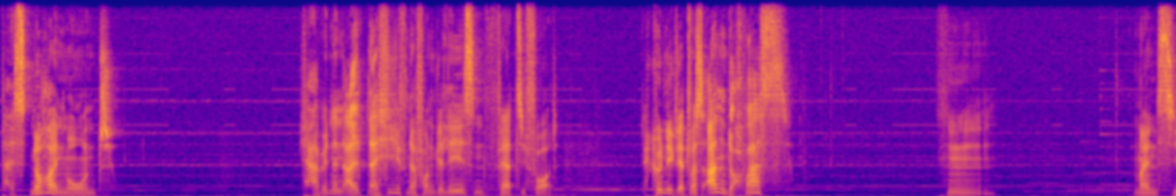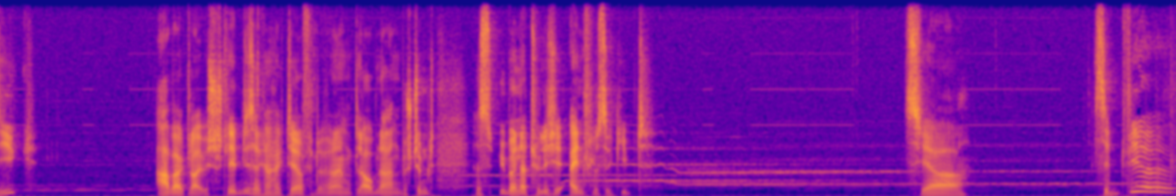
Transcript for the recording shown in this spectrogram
Da ist noch ein Mond. Ich habe in den alten Archiven davon gelesen, fährt sie fort. Er kündigt etwas an, doch was? Hm. Mein Sieg? Abergläubisch. Das Leben dieser Charaktere wird von einem Glauben daran bestimmt, dass es übernatürliche Einflüsse gibt. Tja. Sind wir...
